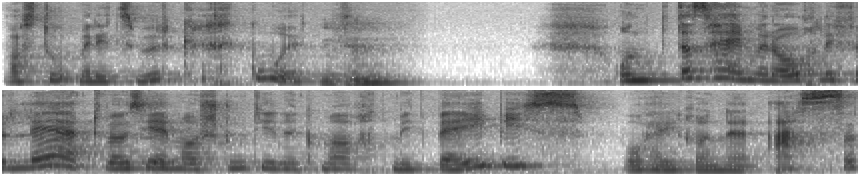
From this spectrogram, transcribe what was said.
Was tut mir jetzt wirklich gut? Mhm. Und das haben wir auch ein bisschen verlehrt, weil sie haben mal Studien gemacht mit Babys, die können essen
